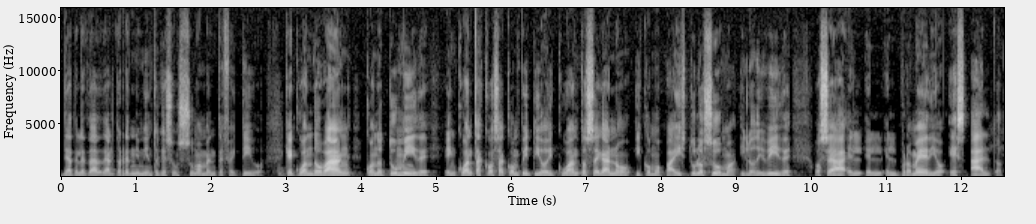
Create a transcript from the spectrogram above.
de atletas de alto rendimiento que son sumamente efectivos. Que cuando van, cuando tú mides en cuántas cosas compitió y cuánto se ganó, y como país tú lo sumas y lo divides, o sea, el, el- el promedio es alto.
